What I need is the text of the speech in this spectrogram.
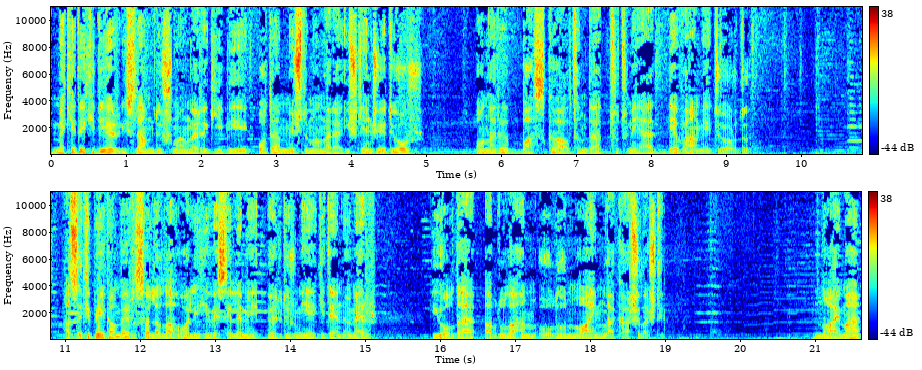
Mekke'deki diğer İslam düşmanları gibi o da Müslümanlara işkence ediyor, onları baskı altında tutmaya devam ediyordu. Hz. Peygamber sallallahu aleyhi ve sellemi öldürmeye giden Ömer, yolda Abdullah'ın oğlu Nuaym'la karşılaştı. Nuaym'a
